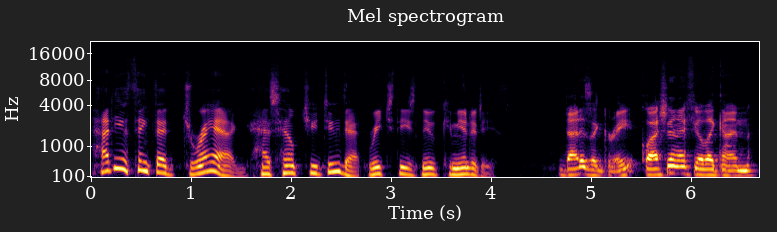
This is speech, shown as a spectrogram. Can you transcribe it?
how do you think that drag has helped you do that, reach these new communities? That is a great question. I feel like I'm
